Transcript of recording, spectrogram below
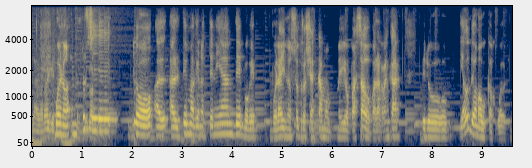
La verdad que Bueno, entonces al, al tema que nos tenía antes, porque por ahí nosotros ya estamos medio pasados para arrancar, pero ¿y a dónde vamos a buscar jugadores?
